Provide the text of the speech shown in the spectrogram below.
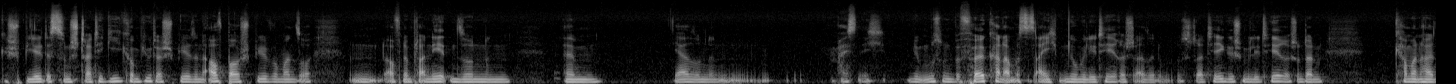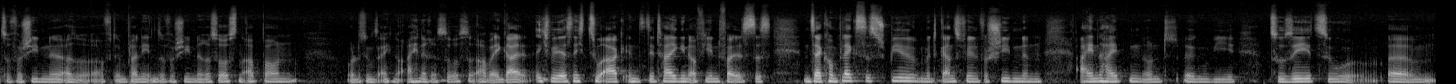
gespielt. Das ist so ein Strategie-Computerspiel, so ein Aufbauspiel, wo man so auf einem Planeten so einen, ähm, ja, so einen, weiß nicht, muss man bevölkern, aber es ist eigentlich nur militärisch, also strategisch militärisch und dann kann man halt so verschiedene, also auf dem Planeten so verschiedene Ressourcen abbauen oder beziehungsweise eigentlich nur eine Ressource, aber egal, ich will jetzt nicht zu arg ins Detail gehen. Auf jeden Fall ist es ein sehr komplexes Spiel mit ganz vielen verschiedenen Einheiten und irgendwie zu See, zu, ähm,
